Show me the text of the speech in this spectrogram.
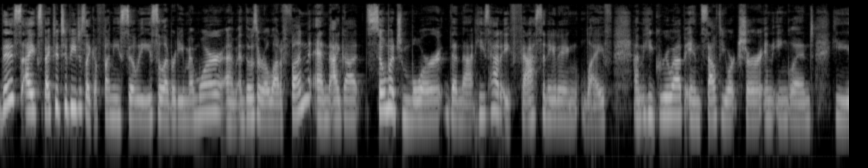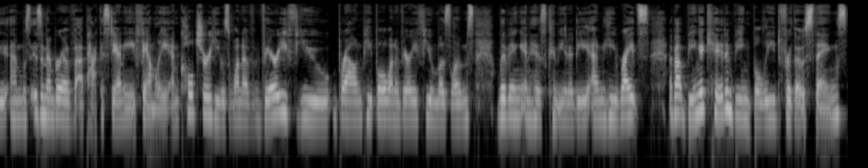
This, I expected to be just like a funny, silly celebrity memoir. Um, and those are a lot of fun. And I got so much more than that. He's had a fascinating life. Um, he grew up in South Yorkshire in England. He um, was is a member of a Pakistani family and culture. He was one of very few brown people, one of very few Muslims living in his community, and he writes about being a kid and being bullied for those things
